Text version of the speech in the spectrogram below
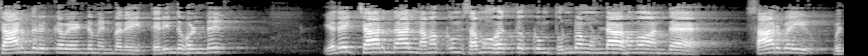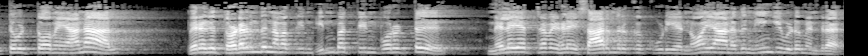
சார்ந்திருக்க வேண்டும் என்பதை தெரிந்து கொண்டு எதை சார்ந்தால் நமக்கும் சமூகத்துக்கும் துன்பம் உண்டாகுமோ அந்த சார்பை விட்டுவிட்டோமே ஆனால் பிறகு தொடர்ந்து நமக்கு இன்பத்தின் பொருட்டு நிலையற்றவைகளை சார்ந்திருக்கக்கூடிய நோயானது நீங்கிவிடும் என்றார்.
